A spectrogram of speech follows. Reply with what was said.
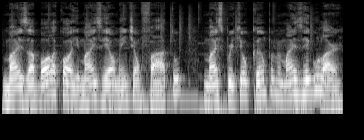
mas a bola corre mais realmente é um fato, mas porque o campo é mais regular.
